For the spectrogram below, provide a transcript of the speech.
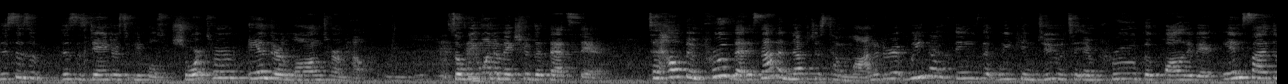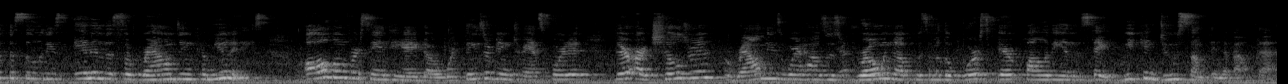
This is, a- this is dangerous to people's short-term and their long-term health. So we want to make sure that that's there. To help improve that, it's not enough just to monitor it. We know things that we can do to improve the quality of air inside the facilities and in the surrounding communities. All over San Diego, where things are being transported, there are children around these warehouses growing up with some of the worst air quality in the state. We can do something about that.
